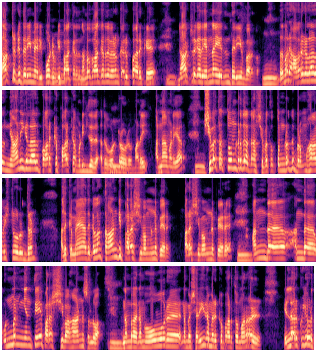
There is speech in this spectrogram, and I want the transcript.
டாக்டருக்கு தெரியுமே ரிப்போர்ட் இப்படி. பாக்குறது நம்ம பாக்குறது வெறும் கருப்பா இருக்கு. டாக்டருக்கு அது என்ன ஏதுன்னு தெரியும் பாருங்க. அது மாதிரி அவர்களால் ஞானிகளால் பார்க்க பார்க்க முடிஞ்சது அது ஒன்ற ஒரு மலை அண்ணாமலையார். சிவதத்துவம்ன்றது அதான் சிவதத்துவம்ன்றது பிரம்மா விஷ்ணு ருத்ரன் அதுக்கு மே அதுக்கெல்லாம் தாண்டி பரசிவம்னு பேரு பரசிவம்னு பேரு. அந்த அந்த உண்மன்யந்தே பரசிவகான்னு சொல்லுவா. நம்ம நம்ம ஒவ்வொரு நம்ம சரீரம் இருக்கு பார்த்தோமானால் எல்லாருக்குள்ளயும் ஒரு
